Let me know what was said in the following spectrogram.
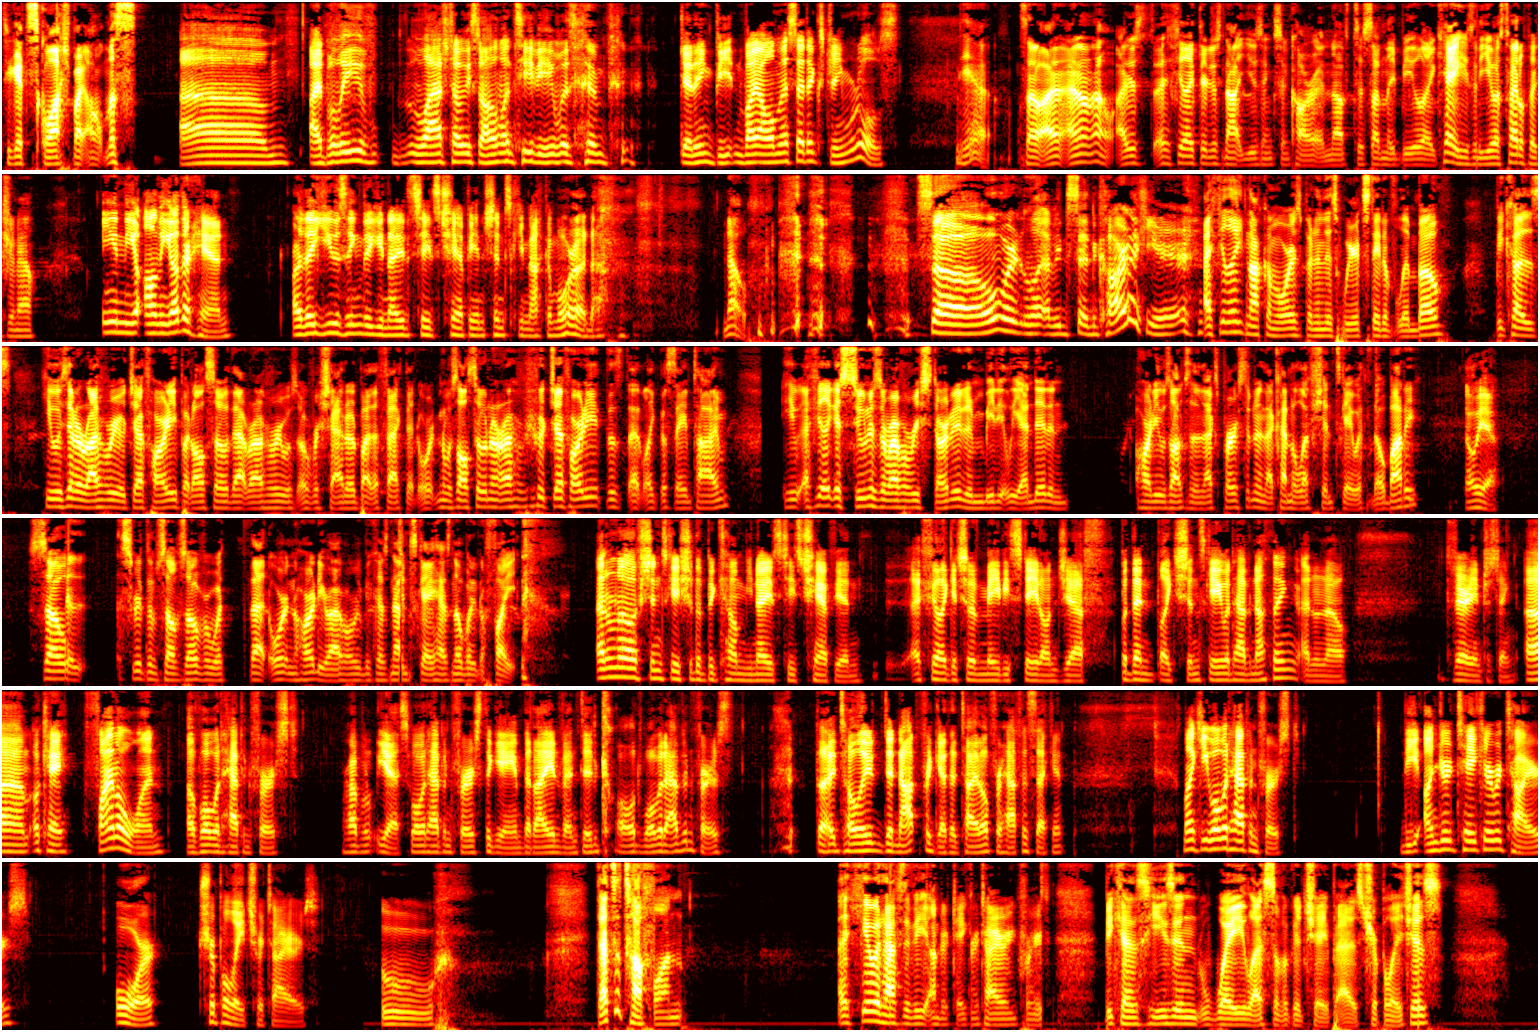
to get squashed by Almas? Um, I believe the last time we saw him on TV was him getting beaten by Almas at Extreme Rules. Yeah. So I I don't know. I just I feel like they're just not using Sin Cara enough to suddenly be like, hey, he's in the U.S. title picture now. In the on the other hand, are they using the United States champion Shinsuke Nakamura enough? No. So we're I mean Sin Cara here. I feel like Nakamura's been in this weird state of limbo because he was in a rivalry with Jeff Hardy, but also that rivalry was overshadowed by the fact that Orton was also in a rivalry with Jeff Hardy at, this, at like the same time. He, I feel like as soon as the rivalry started, it immediately ended, and Hardy was on to the next person, and that kind of left Shinsuke with nobody. Oh yeah. So they screwed themselves over with that Orton Hardy rivalry because now Shinsuke has nobody to fight. I don't know if Shinsuke should have become United States champion. I feel like it should have maybe stayed on Jeff, but then like Shinsuke would have nothing. I don't know. It's very interesting. Um, okay, final one of what would happen first. How- yes, what would happen first? The game that I invented called "What Would Happen First. that I totally did not forget the title for half a second. Mikey, what would happen first? The Undertaker retires, or Triple H retires. Ooh, that's a tough one. I think it would have to be Undertaker retiring first because he's in way less of a good shape as Triple H is,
